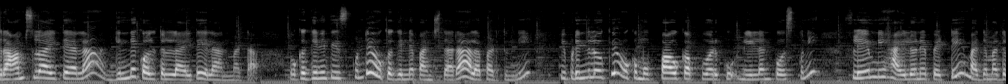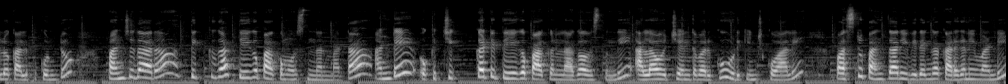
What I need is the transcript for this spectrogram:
గ్రామ్స్లో అయితే అలా గిన్నె కొలతల్లో అయితే ఇలా అనమాట ఒక గిన్నె తీసుకుంటే ఒక గిన్నె పంచదార అలా పడుతుంది. ఇప్పుడు ఇందులోకి ఒక ముప్పావు కప్పు వరకు నీళ్ళని పోసుకుని ఫ్లేమ్ని హైలోనే పెట్టి మధ్య మధ్యలో కలుపుకుంటూ పంచదార థిక్గా తీగ పాకం వస్తుందన్నమాట. అంటే ఒక చిక్కటి తీగ పాకం లాగా వస్తుంది. అలా వచ్చేంత వరకు ఉడికించుకోవాలి. ఫస్ట్ పంచదార ఈ విధంగా కరగనివ్వండి.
